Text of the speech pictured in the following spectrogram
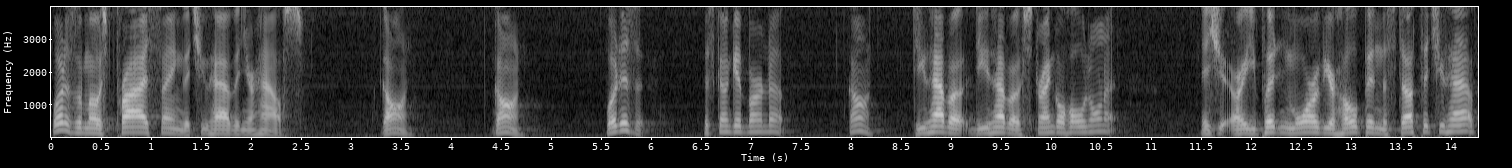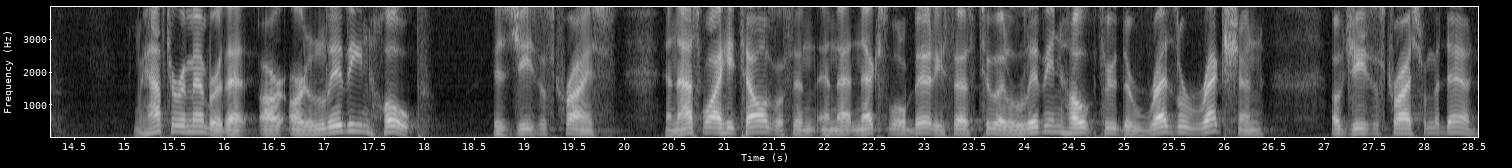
What is the most prized thing that you have in your house? Gone. Gone. What is it? It's going to get burned up. Gone. Do you have a do you have a stranglehold on it? Is you, are you putting more of your hope in the stuff that you have? We have to remember that our, our living hope is Jesus Christ. And that's why he tells us in, in that next little bit, he says, to a living hope through the resurrection of Jesus Christ from the dead.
